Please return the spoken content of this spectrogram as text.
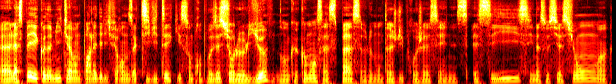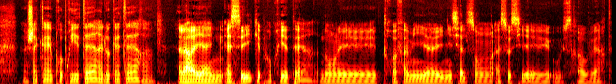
Euh, l'aspect économique avant de parler des différentes activités qui sont proposées sur le lieu. Donc comment ça se passe? Le montage du projet C'est une SCI, c'est une association, euh, chacun est propriétaire et locataire? Alors il y a une SCI qui est propriétaire, dont les trois familles euh, initiales sont associées et où sera ouverte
